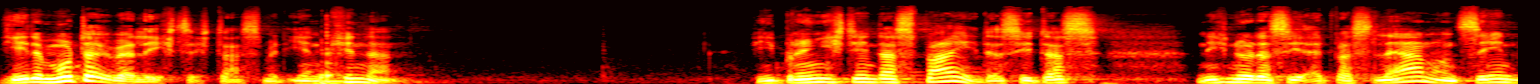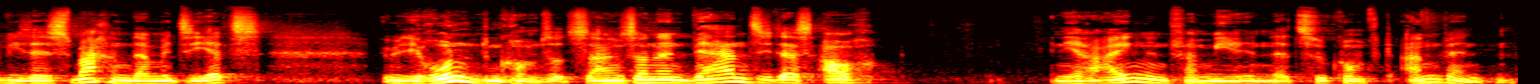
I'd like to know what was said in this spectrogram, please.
Jede Mutter überlegt sich das mit ihren Kindern. Wie bringe ich denen das bei, dass sie das, nicht nur, dass sie etwas lernen und sehen, wie sie es machen, damit sie jetzt über die Runden kommen sozusagen, sondern werden sie das auch in ihrer eigenen Familie in der Zukunft anwenden?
